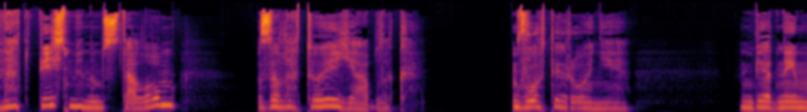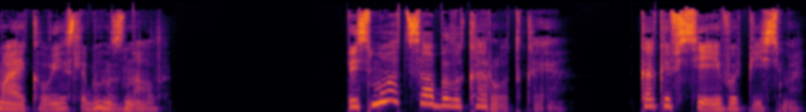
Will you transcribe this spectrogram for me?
Над письменным столом золотое яблоко. Вот ирония. Бедный Майкл, если бы он знал. Письмо отца было короткое, как и все его письма.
